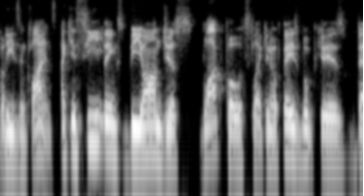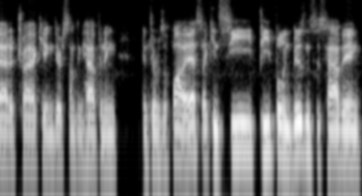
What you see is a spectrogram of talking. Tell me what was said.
leads and clients. I can see things beyond just blog posts, like, you know, Facebook is bad at tracking, there's something happening in terms of iOS. I can see people and businesses having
